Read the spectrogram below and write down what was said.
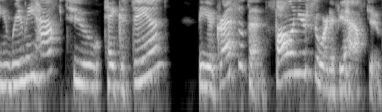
you really have to take a stand, be aggressive, and fall on your sword if you have to.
